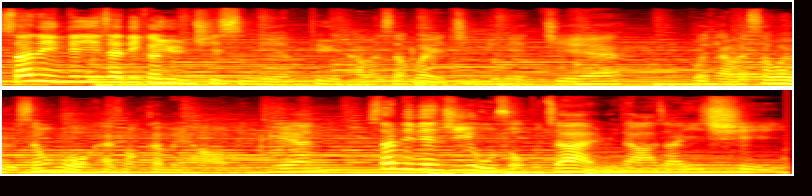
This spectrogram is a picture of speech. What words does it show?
三菱电机在地耕耘七十年，并与台湾社会紧密连接，为台湾社会与生活开创更美好的明天。三菱电机无所不在，与大家在一起。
